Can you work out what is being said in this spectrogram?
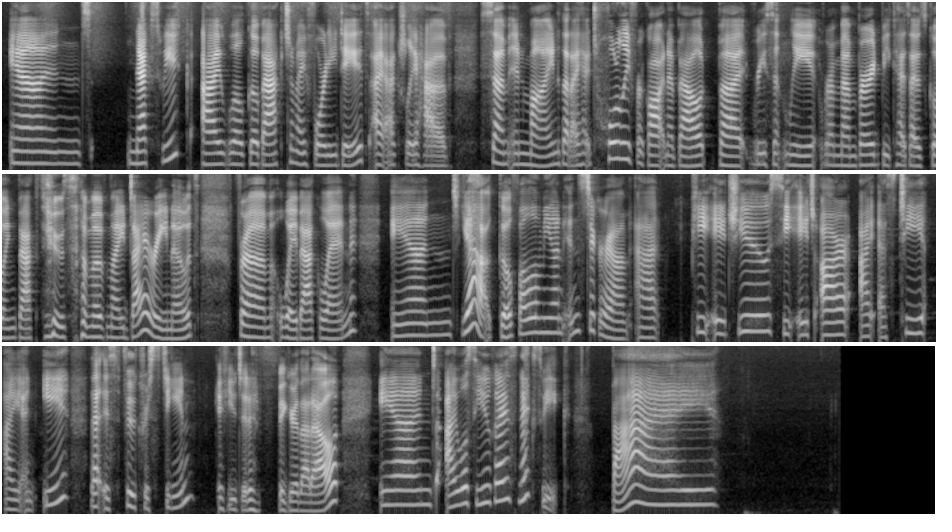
And next week, I will go back to my 40 dates. I actually have some in mind that I had totally forgotten about, but recently remembered because I was going back through some of my diary notes from way back when. And yeah, go follow me on Instagram at P H U C H R I S T I N E. That is Phu Christine, if you didn't figure that out. And I will see you guys next week. Bye.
